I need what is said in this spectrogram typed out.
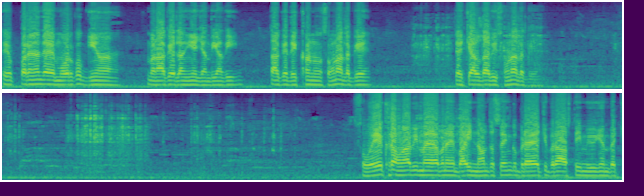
ਤੇ ਉੱਪਰ ਇਹਨਾਂ ਦੇ ਮੋਰ ਘੁੱਗੀਆਂ ਬਣਾ ਕੇ ਲਾਈਆਂ ਜਾਂਦੀਆਂ ਸੀ ਤਾਂ ਕਿ ਦੇਖਣ ਨੂੰ ਸੋਹਣਾ ਲੱਗੇ ਤੇ ਚੱਲਦਾ ਵੀ ਸੋਹਣਾ ਲੱਗੇ। ਸੋ ਇਹ ਖਿਡੌਣਾ ਵੀ ਮੈਂ ਆਪਣੇ ਬਾਈ ਨੰਦ ਸਿੰਘ ਬੜੈਚ ਵਿਰਾਸਤੀ ਮਿਊਜ਼ੀਅਮ ਵਿੱਚ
